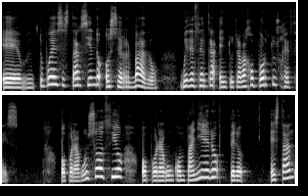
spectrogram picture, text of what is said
eh, tú puedes estar siendo observado muy de cerca en tu trabajo por tus jefes, o por algún socio, o por algún compañero, pero están,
